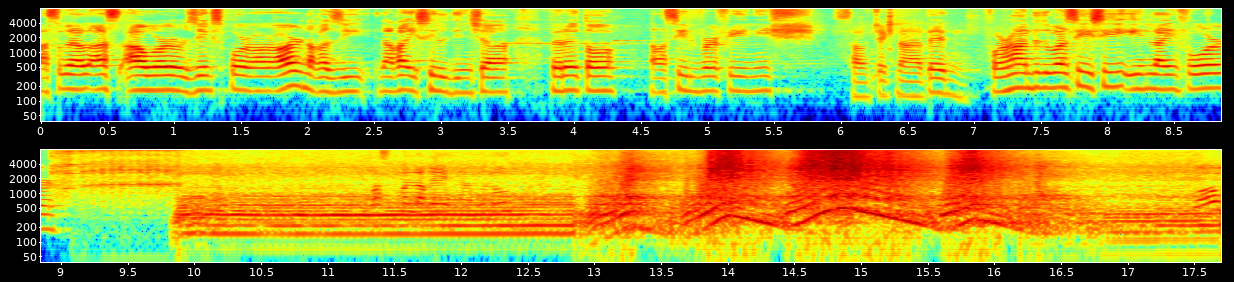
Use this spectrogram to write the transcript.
As well as our ZX4RR, naka-Z- naka-Ixil din siya. Pero ito, naka-silver finish. Sound check natin. 401cc, inline 4. Mas malaki ang tunog. Wow!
